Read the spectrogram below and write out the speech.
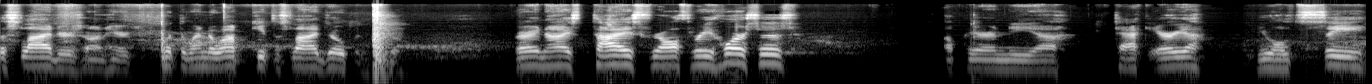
the sliders on here. Put the window up, keep the slides open. So, very nice ties for all three horses. Up here in the uh, tack area, you will see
